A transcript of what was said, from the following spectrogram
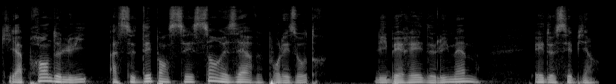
qui apprend de lui à se dépenser sans réserve pour les autres, libéré de lui-même, et de ses biens.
